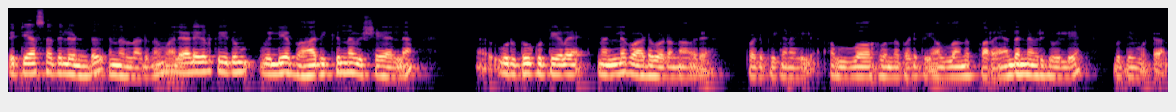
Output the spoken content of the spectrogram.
വ്യത്യാസം അതിലുണ്ട് എന്നുള്ളതാണ് മലയാളികൾക്ക് ഇതും വലിയ ബാധിക്കുന്ന വിഷയമല്ല. ഉറുദു കുട്ടികളെ നല്ല പാടുപെടണം അവരെ. പഠിപ്പിക്കണമെങ്കിൽ അള്ളാഹു എന്ന് പഠിപ്പിക്കുക അള്ളാഹ് എന്ന് പറയാൻ തന്നെ അവർക്ക് വലിയ ബുദ്ധിമുട്ടാണ്.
